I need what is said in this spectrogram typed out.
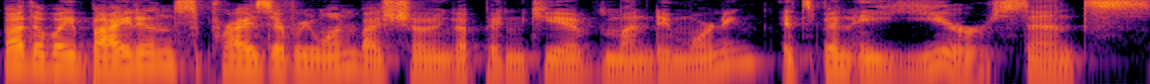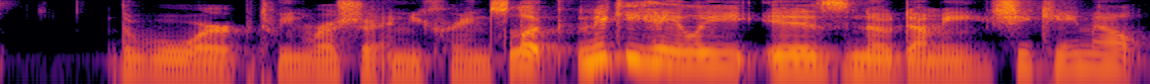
By the way, Biden surprised everyone by showing up in Kiev Monday morning. It's been a year since the war between Russia and Ukraine. Look, Nikki Haley is no dummy. She came out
